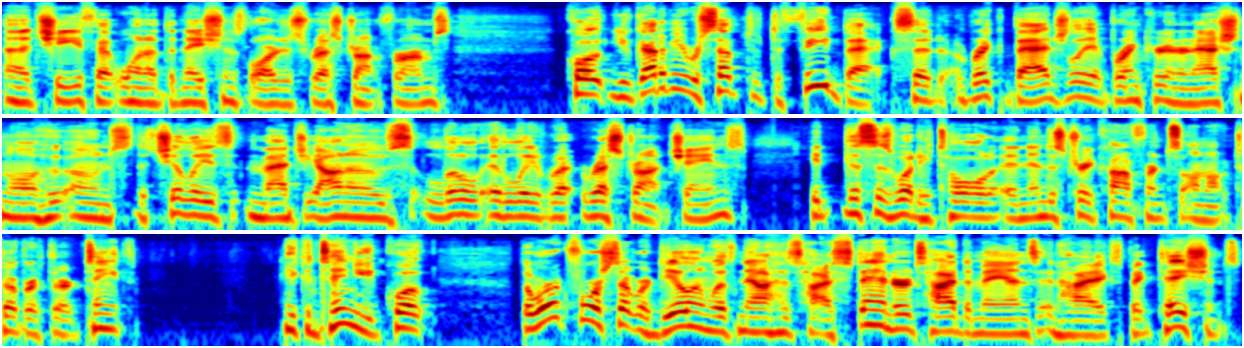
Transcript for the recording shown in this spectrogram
uh, chief at one of the nation's largest restaurant firms. Quote, you've got to be receptive to feedback, said Rick Badgley at Brinker International, who owns the Chili's Maggiano's Little Italy re- restaurant chains. He, this is what he told an industry conference on October 13th. He continued, quote, the workforce that we're dealing with now has high standards, high demands, and high expectations.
